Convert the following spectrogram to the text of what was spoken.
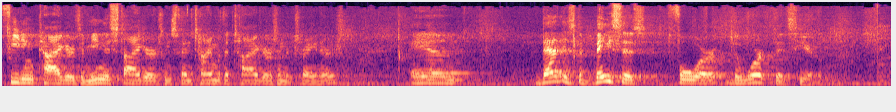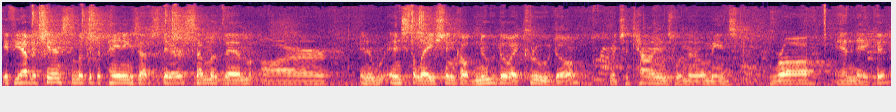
feeding tigers and meeting the tigers and spend time with the tigers and the trainers. And that is the basis for the work that's here. If you have a chance to look at the paintings upstairs, some of them are in an installation called Nudo e Crudo, which Italians will know means raw and naked.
